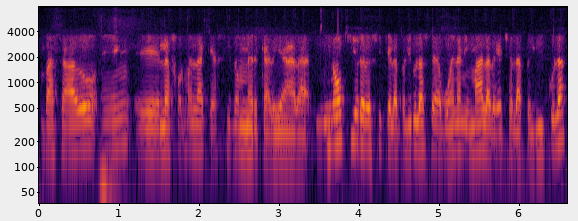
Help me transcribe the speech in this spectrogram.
basado en eh, la forma en la que ha sido mercadeada. No quiere decir que la película sea buena ni mala, de hecho la película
